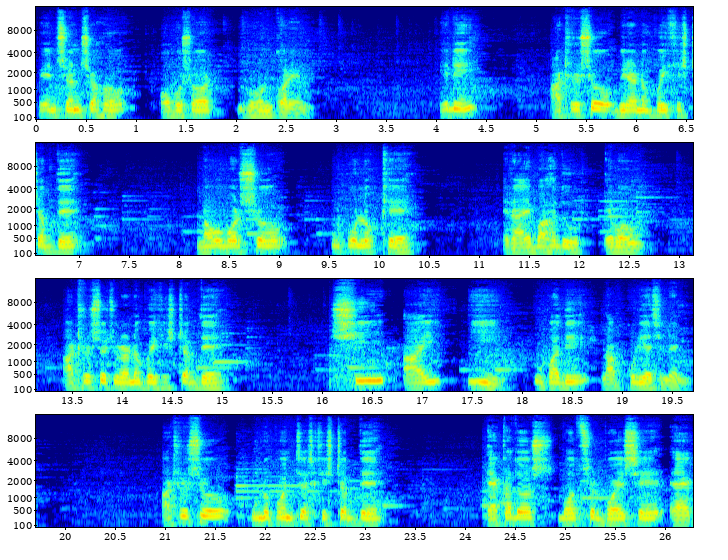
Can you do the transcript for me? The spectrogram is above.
পেনশনসহ অবসর গ্রহণ করেন। তিনি আঠেরোশো বিরানব্বই খ্রিস্টাব্দে নববর্ষ উপলক্ষে রায়বাহাদুর এবং আঠেরোশো চুরানব্বই খ্রিস্টাব্দে সিআইই উপাধি লাভ করিয়াছিলেন। আঠেরোশো ঊনপঞ্চাশ খ্রিস্টাব্দে একাদশ বৎসর বয়সে এক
